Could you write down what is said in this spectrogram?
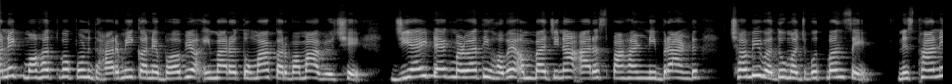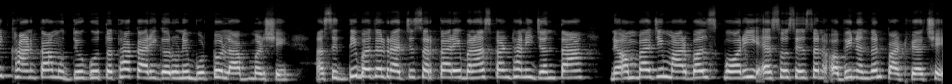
અનેક મહત્વપૂર્ણ ધાર્મિક અને ભવ્ય ઇમારતોમાં કરવામાં આવ્યો છે. જીઆઈ ટેગ મળવાથી હવે અંબાજીના આરસ પહાડની બ્રાન્ડ છબી વધુ મજબૂત બનશે. ને સ્થાનિક ખાણકામ ઉદ્યોગો તથા કારીગરોને મોટો લાભ મળશે. આ સિદ્ધિ બદલ રાજ્ય સરકારે બનાસકાંઠાની જનતા ને અંબાજી માર્બલ્સ ક્વોરી એસોસિએશન અભિનંદન પાઠવ્યા છે.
